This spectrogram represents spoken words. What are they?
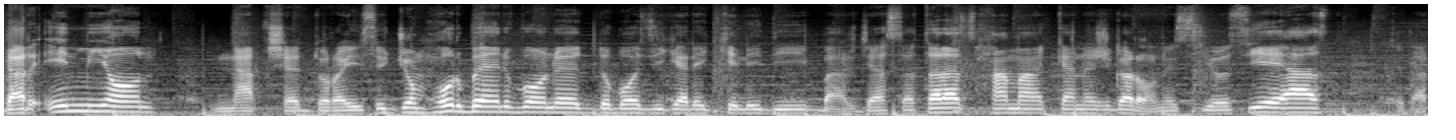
در این میان نقش دو رئیس جمهور به عنوان دو بازیگر کلیدی برجسته تر از همه کنشگران سیاسی است که در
